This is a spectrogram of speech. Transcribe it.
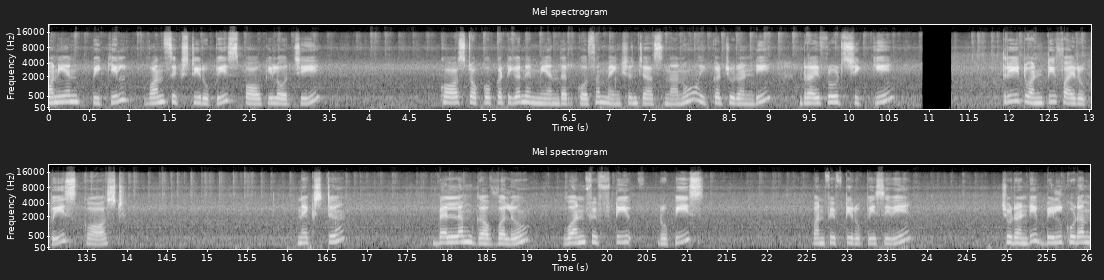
onion pickle one sixty rupees పావు కిలో వచ్చి కాస్ట్ ఒక్కొక్కటిగా నేను మీ అందరి కోసం మెన్షన్ చేస్తున్నాను. ఇక్కడ చూడండి dry fruits chikki three twenty five rupees cost. Next బెల్లం గవ్వలు one fifty rupees. One fifty rupees ఇవి. చూడండి బిల్ కూడా మీ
